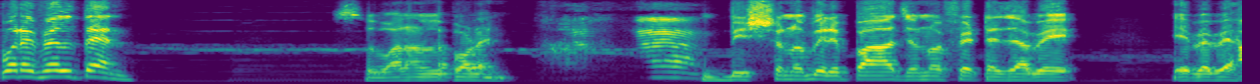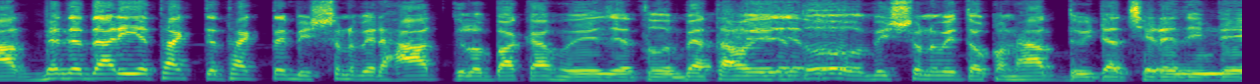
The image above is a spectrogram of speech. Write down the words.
পরে ফেলতেন। সুবহানাল্লাহ পড়েন। বিশ্বনবীর পা যেন ফেটে যাবে। এভাবে হাত বেঁধে দাঁড়িয়ে থাকতে থাকতে বিশ্বনবীর হাতগুলো বাঁকা হয়ে যেত ব্যথা হয়ে যেত। বিশ্বনবী তখন হাত দুইটা ছেড়ে দিতে।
